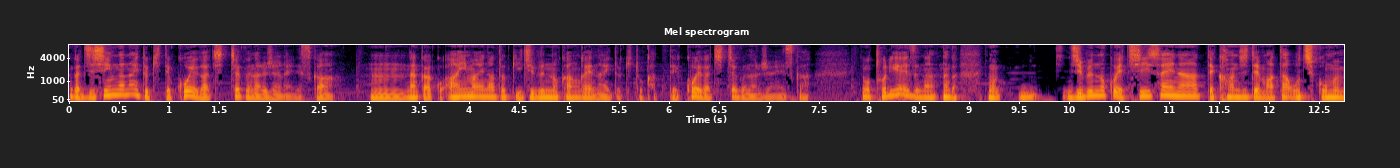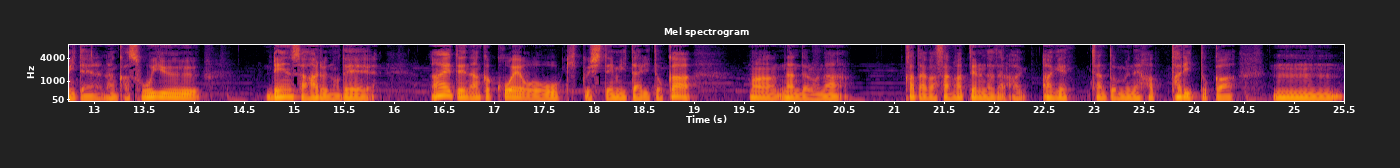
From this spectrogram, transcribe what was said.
なんか自信がない時って声がちっちゃくなるじゃないですか。うん、なんかこう曖昧な時、自分の考えない時とかって声がちっちゃくなるじゃないですか。でもとりあえずな、なんか、でも自分の声小さいなって感じてまた落ち込むみたいな、なんかそういう連鎖あるので、あえてなんか声を大きくしてみたりとか、まあなんだろうな、肩が下がってるんだったら上げ、ちゃんと胸張ったりとか、うん、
